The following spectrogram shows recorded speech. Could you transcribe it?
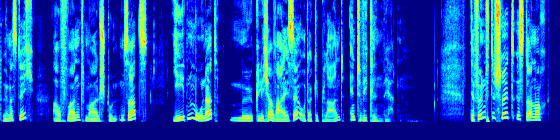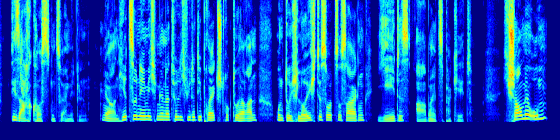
du erinnerst dich, Aufwand mal Stundensatz, jeden Monat möglicherweise oder geplant entwickeln werden. Der fünfte Schritt ist dann noch, die Sachkosten zu ermitteln. Ja, und hierzu nehme ich mir natürlich wieder die Projektstruktur heran und durchleuchte sozusagen jedes Arbeitspaket. Ich schaue mir um,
